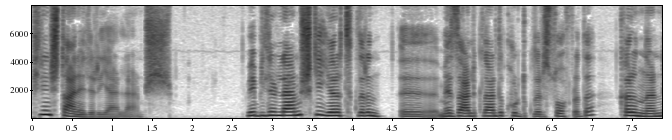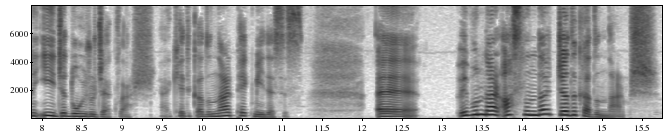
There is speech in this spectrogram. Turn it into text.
pirinç taneleri yerlermiş. Ve bilirlermiş ki yaratıkların e, mezarlıklarda kurdukları sofrada karınlarını iyice doyuracaklar. Yani kedi kadınlar pek midesiz. E, ve bunlar aslında cadı kadınlarmış.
